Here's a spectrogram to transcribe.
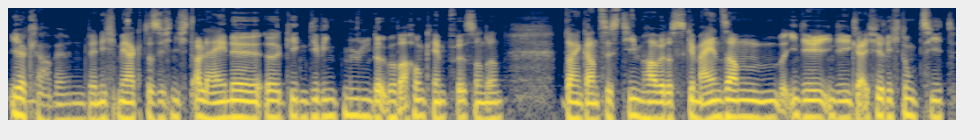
Ja klar, wenn, wenn ich merke, dass ich nicht alleine äh, gegen die Windmühlen der Überwachung kämpfe, sondern da ein ganzes Team habe, das gemeinsam in die, in die gleiche Richtung zieht,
